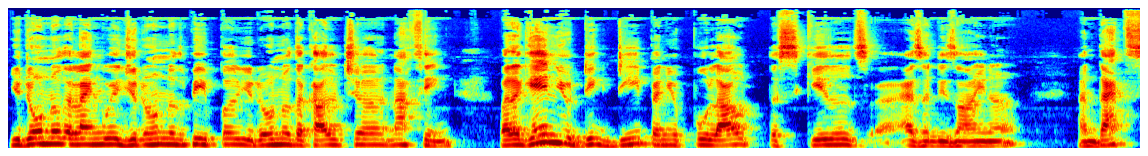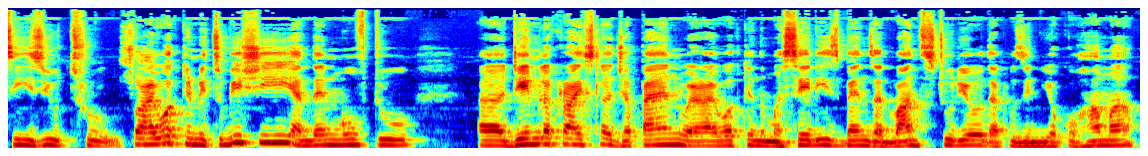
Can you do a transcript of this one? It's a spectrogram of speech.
you don't know the language you don't know the people you don't know the culture nothing. But again you dig deep and you pull out the skills uh, as a designer and that sees you through. So i worked in mitsubishi and then moved to uh, daimler chrysler japan where i worked in the mercedes benz advanced studio that was in yokohama.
